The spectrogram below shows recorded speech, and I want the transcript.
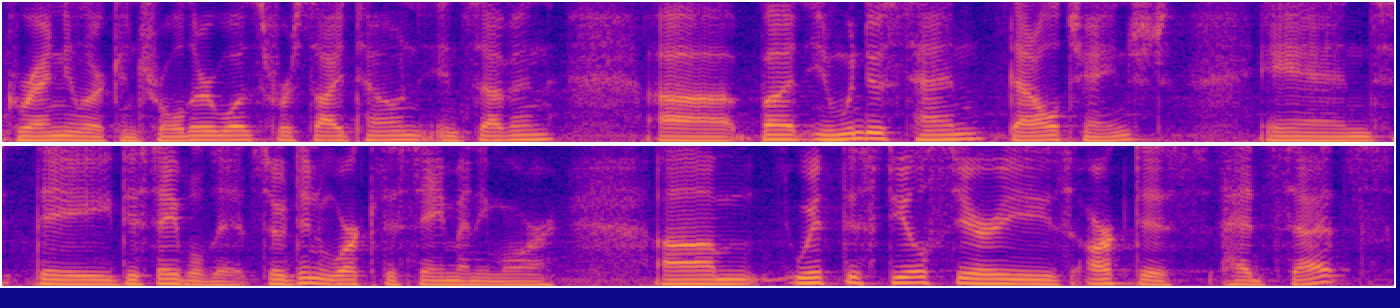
granular control there was for Sidetone in 7, uh, but in Windows 10, that all changed and they disabled it. So it didn't work the same anymore. Um, with the SteelSeries Arctis headsets,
